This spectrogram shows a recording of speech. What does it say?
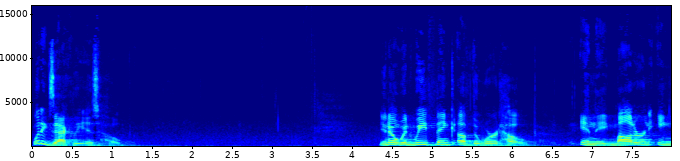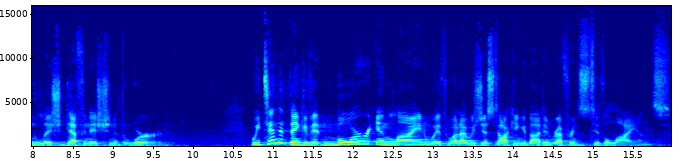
What exactly is hope? You know, when we think of the word hope in the modern English definition of the word, we tend to think of it more in line with what I was just talking about in reference to the Lions.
